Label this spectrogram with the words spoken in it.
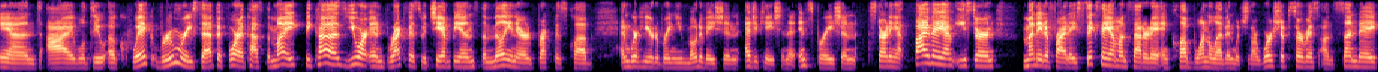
and I will do a quick room reset before I pass the mic because you are in Breakfast with Champions, the Millionaire Breakfast Club, and we're here to bring you motivation, education, and inspiration starting at 5 a.m. Eastern, Monday to Friday, 6 a.m. on Saturday, and Club 111, which is our worship service on Sunday.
